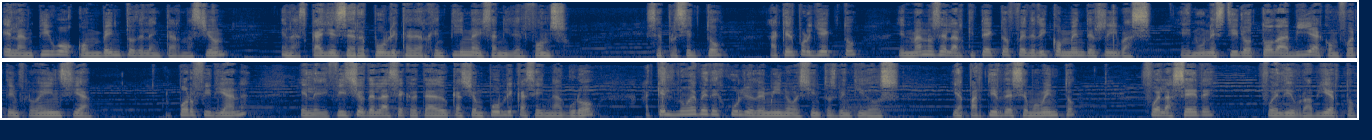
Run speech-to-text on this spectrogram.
el antiguo convento de la Encarnación en las calles de República de Argentina y San Ildefonso. Se presentó aquel proyecto en manos del arquitecto Federico Méndez Rivas, en un estilo todavía con fuerte influencia porfiriana. El edificio de la Secretaría de Educación Pública se inauguró aquel 9 de julio de 1922 y a partir de ese momento fue la sede, fue el libro abierto,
